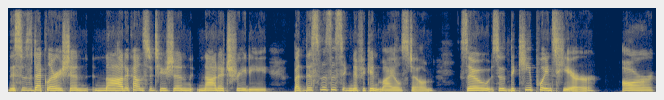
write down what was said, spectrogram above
This was a declaration, not a constitution, not a treaty, but this was a significant milestone. So, so the key points here are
